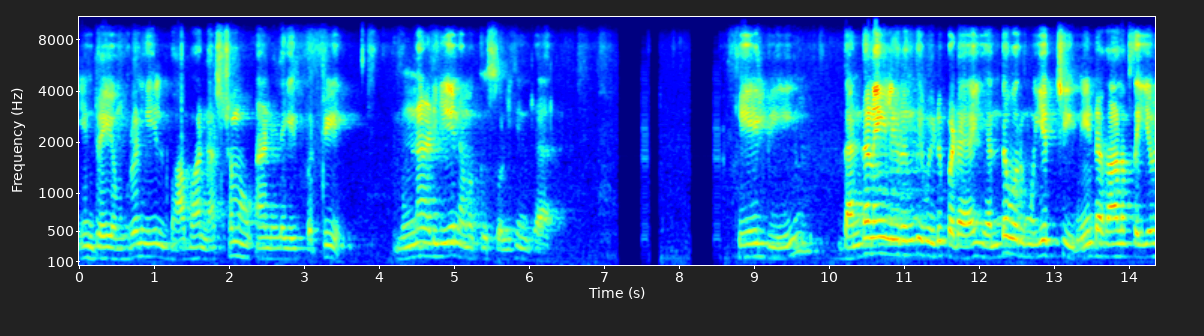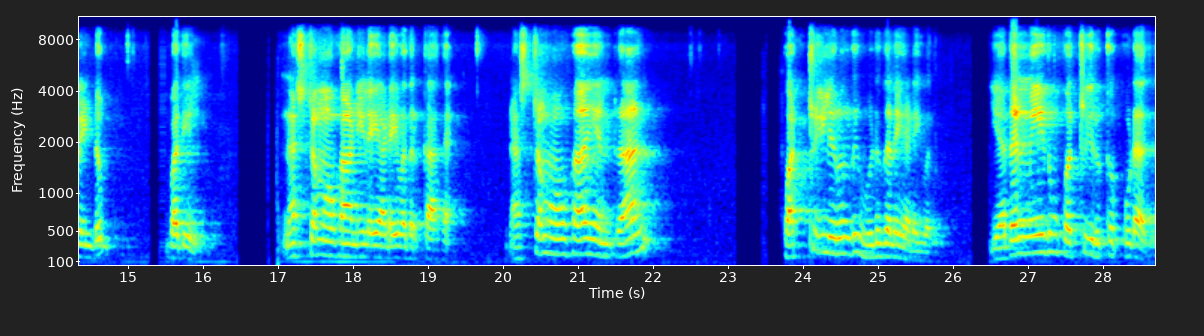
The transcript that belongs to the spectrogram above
இன்றைய முரளியில் பாபா நஷ்டமோக நிலையை பற்றி முன்னாடியே நமக்கு சொல்கின்றார். கேள்வி தண்டனையிலிருந்து விடுபட எந்த ஒரு முயற்சி நீண்ட காலம் செய்ய வேண்டும்? பதில் நஷ்டமோகா நிலை அடைவதற்காக. நஷ்டமோகா என்றால் பற்றிலிருந்து விடுதலை அடைவது. எதன் மீதும் பற்று இருக்கக்கூடாது.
